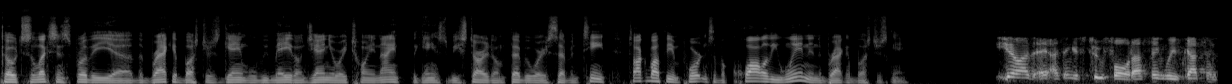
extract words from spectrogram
Coach, selections for the uh, the Bracket Busters game will be made on January 29th. The game's to be started on February 17th. Talk about the importance of a quality win in the Bracket Busters game. You know, I, I think it's twofold. I think we've got some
